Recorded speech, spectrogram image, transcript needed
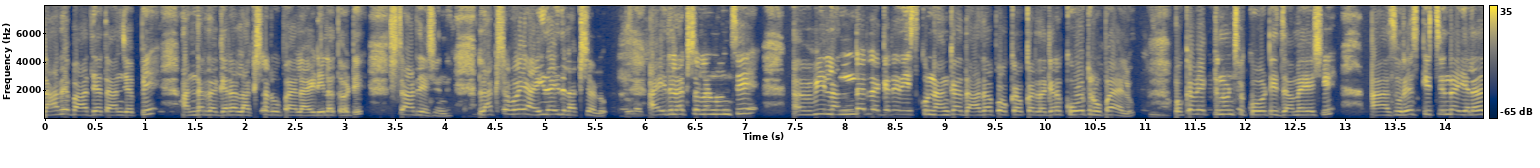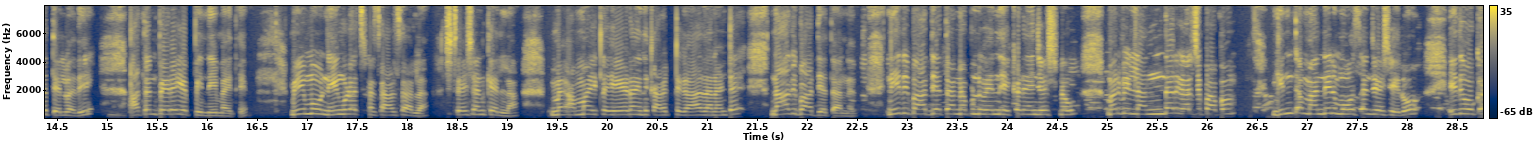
నాదే బాధ్యత అని చెప్పి అందరి దగ్గర లక్ష రూపాయల ఐడీలతోటి స్టార్ట్ చేసింది. లక్ష పోయి ఐదు ఐదు లక్షలు. ఐదు లక్షల నుంచి వీళ్ళందరి దగ్గర తీసుకున్నాక దాదాపు ఒక్కొక్కరి దగ్గర కోటి రూపాయలు. ఒక వ్యక్తి నుంచి కోటి జమ చేసి ఆ సురేష్కి ఇచ్చిందా ఇవ్వలేదో తెలియదు. అతని పేరే చెప్పింది ఏమైతే మేము నేను కూడా వచ్చిన చాలాసార్లు స్టేషన్కి వెళ్ళా అమ్మ ఇట్లా చేయడం ఇది కరెక్ట్ కాదని అంటే నాది బాధ్యత అన్నది. నీది బాధ్యత అన్నప్పుడు నువ్వు ఎక్కడ ఏం చేసినావు? మరి వీళ్ళందరూ కలిసి పాపం ఇంత మందిని మోసం చేసారు ఇది ఒక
